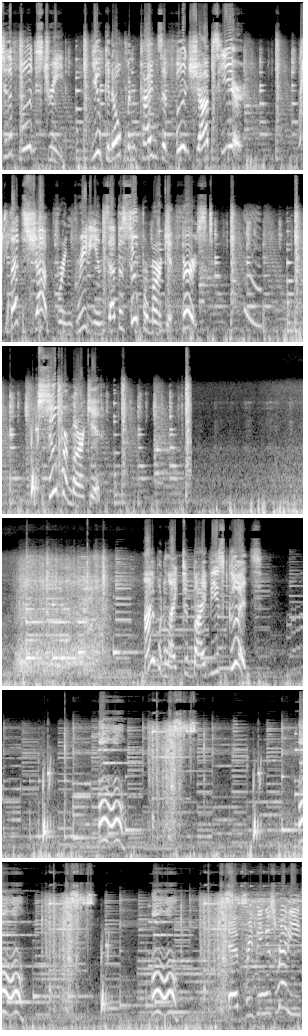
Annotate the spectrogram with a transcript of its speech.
to the food street. You can open kinds of food shops here. Let's shop for ingredients at the supermarket first. Supermarket. I would like to buy these goods. Uh-uh. Uh-uh. Uh-uh. Everything is ready.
